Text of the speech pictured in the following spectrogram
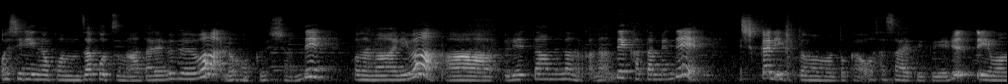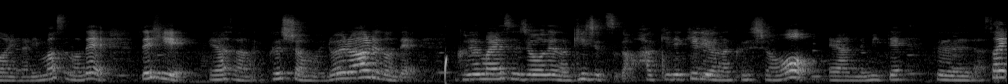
お尻のこの座骨が当たる部分はロホクッションでこの周りはあウレタンなのかな？で固めでしっかり太ももとかを支えてくれるっていうものになりますので是非皆さんクッションもいろいろあるので車椅子上での技術が発揮できるようなクッションを選んでみてください。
